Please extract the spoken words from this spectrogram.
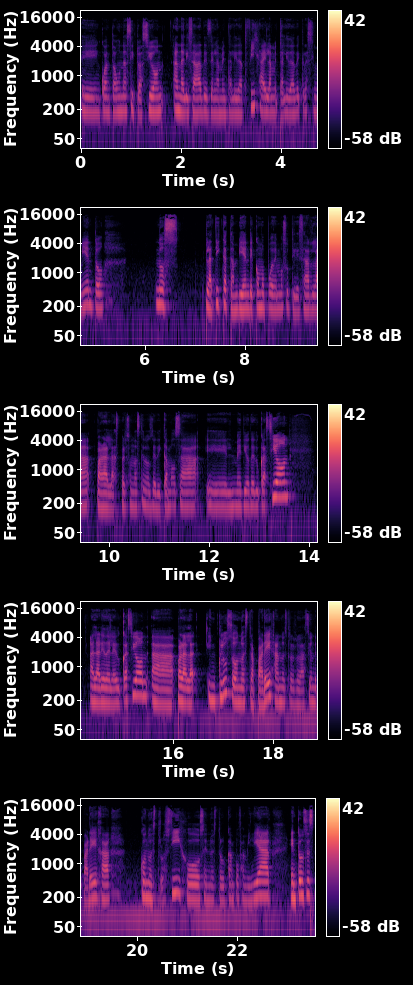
eh, en cuanto a una situación analizada desde la mentalidad fija y la mentalidad de crecimiento. Nos platica también de cómo podemos utilizarla para las personas que nos dedicamos a el medio de educación, al área de la educación, para la, incluso nuestra pareja, nuestra relación de pareja, con nuestros hijos, en nuestro campo familiar. Entonces,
